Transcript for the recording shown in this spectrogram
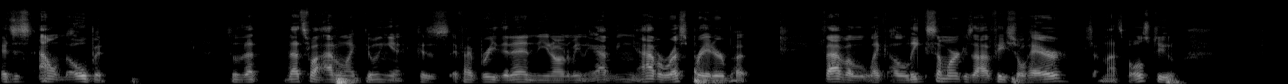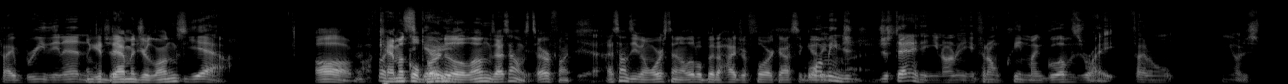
It's just out in the open. So that that's why I don't like doing it because if I breathe it in, you know what I mean. I mean, I have a respirator, but if I have a like a leak somewhere because I have facial hair, which I'm not supposed to, if I breathe it in, And could just- damage your lungs. Yeah, Oh, That's fucking chemical burn to the lungs. That sounds terrifying. yeah. That sounds even worse than a little bit of hydrofluoric acid. Well, I mean, just, just anything. You know what I mean. If I don't clean my gloves right, if I don't, you know, just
